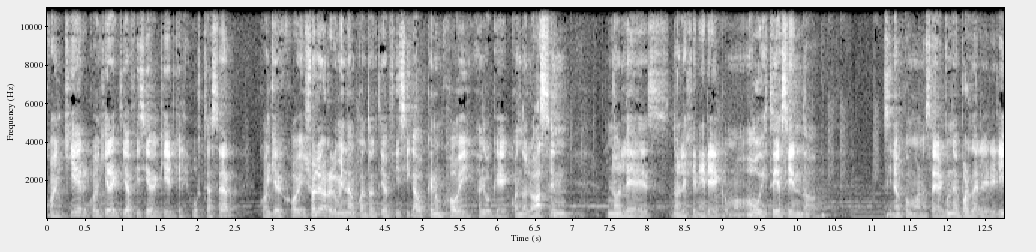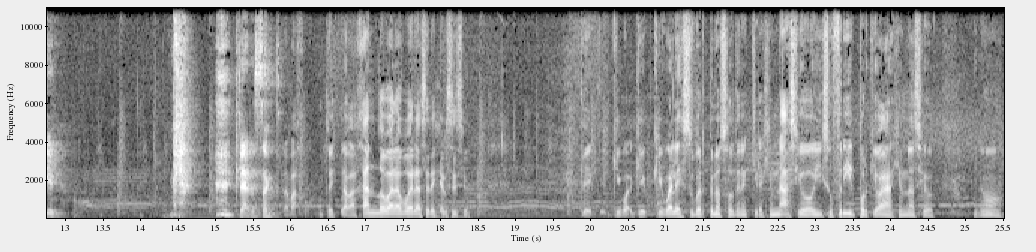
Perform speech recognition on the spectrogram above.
cualquier, cualquier actividad física que, que, les guste hacer, cualquier hobby. Yo les recomiendo en cuanto a actividad física, busquen un hobby, algo que cuando lo hacen no les, no les genere como, uy, estoy haciendo, sino como, no sé, algún deporte al aire libre. claro, exacto. Trabajo. Estoy trabajando para poder hacer ejercicio. Que, que, igual es súper penoso tener que ir al gimnasio y sufrir porque vas al gimnasio. No,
